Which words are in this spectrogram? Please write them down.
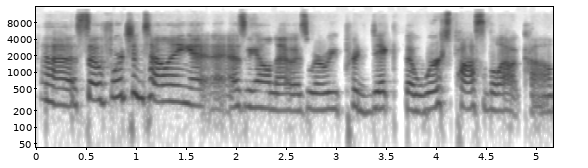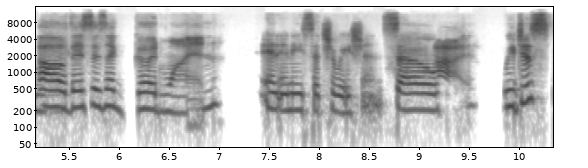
uh, so, fortune telling, as we all know, is where we predict the worst possible outcome. Oh, this is a good one in any situation. So, yeah. we just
